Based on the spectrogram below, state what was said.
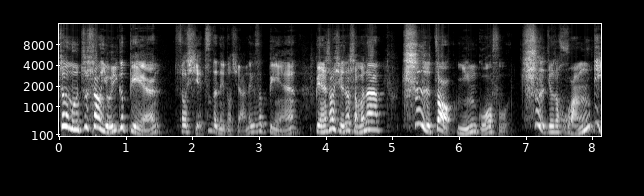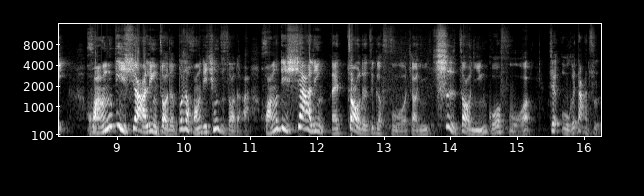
正门之上有一个匾，说写字的那东西啊，那个是匾，匾上写着什么呢？敕造宁国府，敕就是皇帝，皇帝下令造的，不是皇帝亲自造的啊，皇帝下令来造的这个府叫敕造宁国府，这五个大字。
